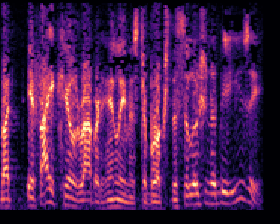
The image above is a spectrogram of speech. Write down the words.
But if I killed Robert Henley, Mr. Brooks, the solution would be easy.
